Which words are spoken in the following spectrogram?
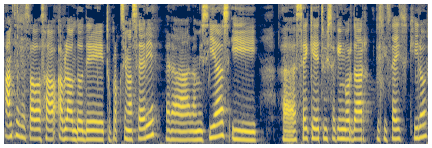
Antes estabas hablando de tu próxima serie, era La Mesías, y eh, sé que tuviste que engordar 16 kilos.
